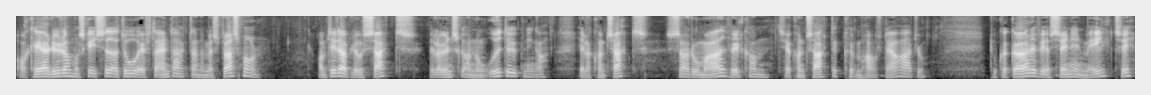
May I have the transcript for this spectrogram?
Og kære lytter, måske sidder du efter andagterne med spørgsmål om det, der er blevet sagt, eller ønsker om nogle uddybninger eller kontakt, så er du meget velkommen til at kontakte Københavns Nærradio. Du kan gøre det ved at sende en mail til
